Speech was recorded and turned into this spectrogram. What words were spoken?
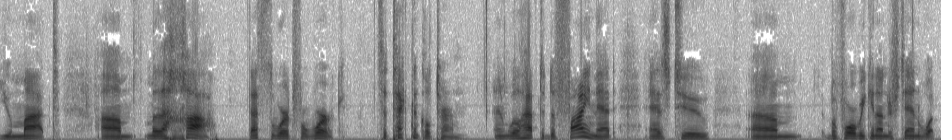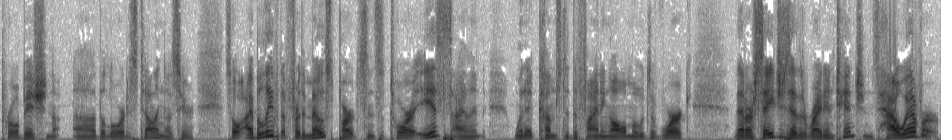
yumat. Um, melacha, that's the word for work. It's a technical term, and we'll have to define that as to um, before we can understand what prohibition uh, the Lord is telling us here. So I believe that for the most part, since the Torah is silent when it comes to defining all modes of work, that our sages have the right intentions. However,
